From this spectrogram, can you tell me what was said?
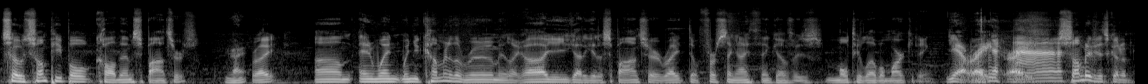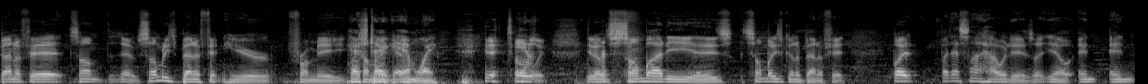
So some people call them sponsors, Right. right? Um, and when, when you come into the room and like, oh, yeah, you got to get a sponsor, right? The first thing I think of is multi-level marketing. Yeah, right, right. Somebody that's going to benefit. Some you know, somebody's benefiting here from me. Hashtag coming. Amway. yeah, totally. You know, somebody is somebody's going to benefit, but but that's not how it is. Uh, You know, and and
